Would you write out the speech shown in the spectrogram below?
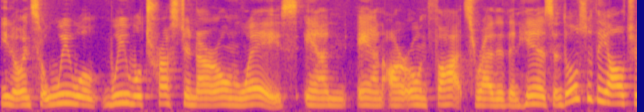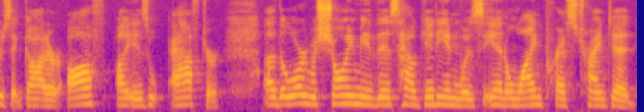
you know and so we will we will trust in our own ways and and our own thoughts rather than his. And those are the altars that god are off uh, is after. Uh, the lord was showing me this how gideon was in a wine press trying to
